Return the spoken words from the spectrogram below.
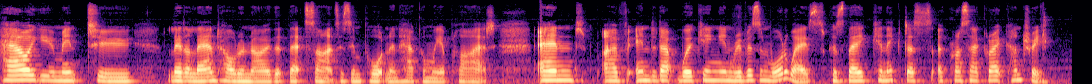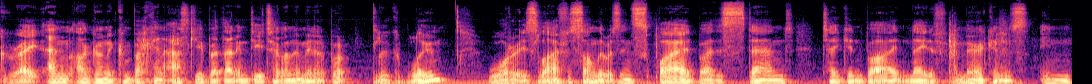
How are you meant to let a landholder know that that science is important and how can we apply it? And I've ended up working in rivers and waterways because they connect us across our great country. Great, and I'm going to come back and ask you about that in detail in a minute. But Luka Bloom, Water is Life, a song that was inspired by the stand taken by Native Americans in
